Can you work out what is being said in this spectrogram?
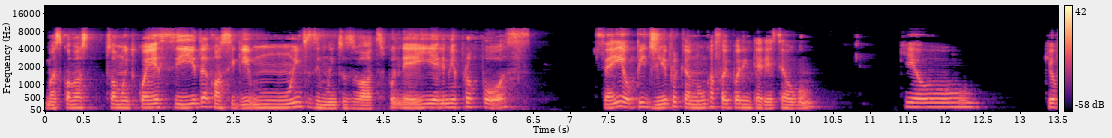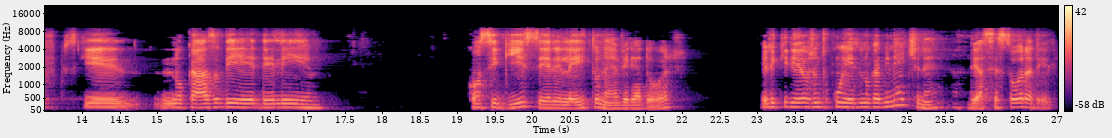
Mas como eu sou muito conhecida, consegui muitos e muitos votos pro Ney e ele me propôs, sem eu pedir, porque eu nunca foi por interesse algum, que eu que eu que no caso de dele consegui ser eleito, né, vereador, ele queria eu junto com ele no gabinete, né, de assessora dele.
